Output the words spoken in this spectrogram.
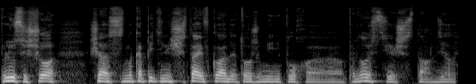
Плюс еще сейчас накопительные счета и вклады тоже мне неплохо приносят, я сейчас стал делать.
